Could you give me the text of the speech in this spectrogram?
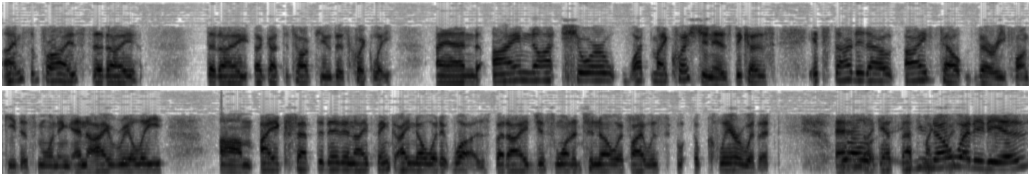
I'm surprised that I that I, I got to talk to you this quickly, and I'm not sure what my question is because it started out. I felt very funky this morning, and I really. Um, I accepted it, and I think I know what it was, but I just wanted to know if I was uh, clear with it. And well, I guess that's you know question. what it is.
